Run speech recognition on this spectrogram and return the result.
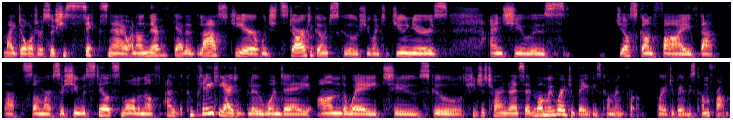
my daughter. So she's six now, and I'll never forget it. Last year, when she started going to school, she went to juniors and she was just gone five that that summer. So she was still small enough and completely out of blue one day on the way to school, she just turned around and said, Mummy, where do babies coming from? Where do babies come from?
